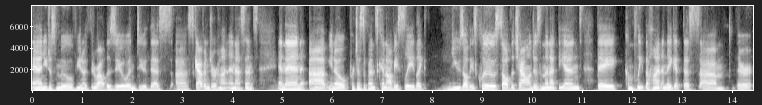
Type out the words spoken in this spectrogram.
and you just move you know throughout the zoo and do this uh, scavenger hunt in essence. And then uh, you know participants can obviously like use all these clues solve the challenges. And then at the end they complete the hunt and they get this um, their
